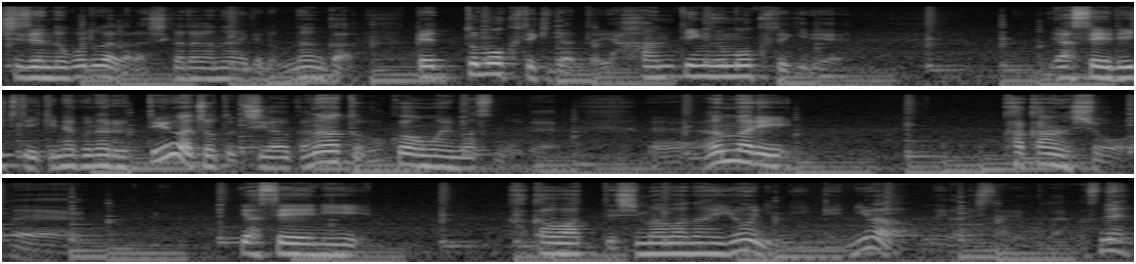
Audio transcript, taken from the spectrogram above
自然のことだから仕方がないけどなんかペット目的だったりハンティング目的で野生で生きていけなくなるっていうのはちょっと違うかなと僕は思いますので、えー、あんまり過干渉、えー、野生に関わってしまわないように人間にはお願いしたいでございますね。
